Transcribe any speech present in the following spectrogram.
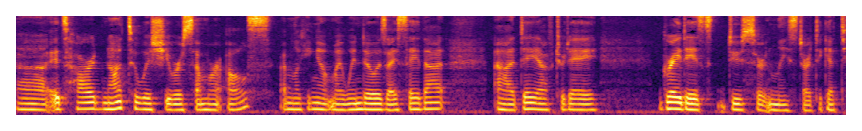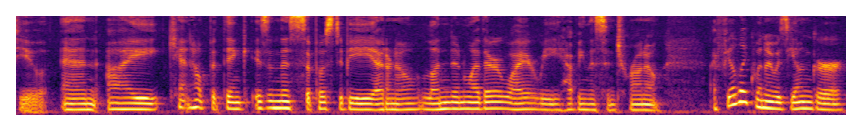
uh, it's hard not to wish you were somewhere else. I'm looking out my window as I say that. Uh, day after day, gray days do certainly start to get to you. And I can't help but think, isn't this supposed to be, I don't know, London weather? Why are we having this in Toronto? I feel like when I was younger,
